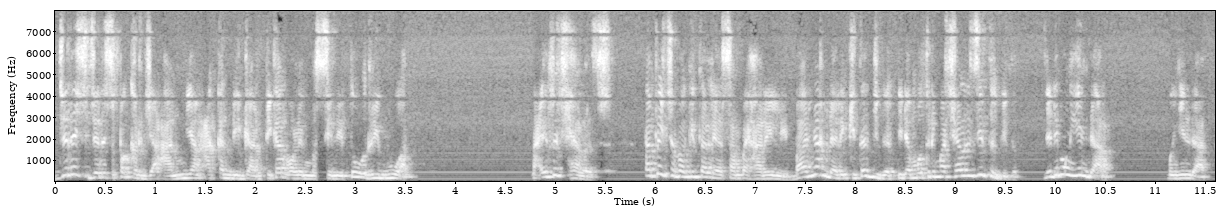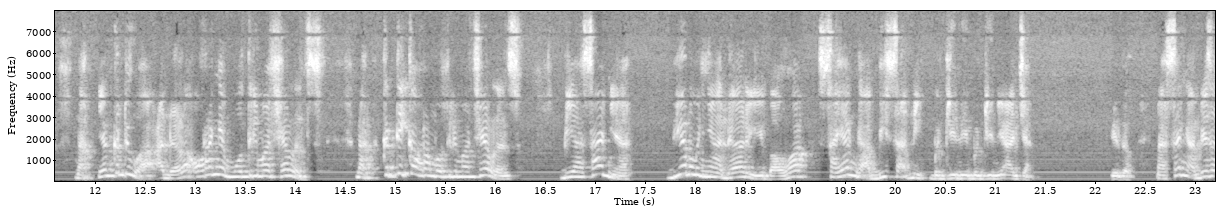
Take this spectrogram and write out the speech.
jenis-jenis pekerjaan yang akan digantikan oleh mesin itu ribuan. Nah itu challenge. Tapi coba kita lihat sampai hari ini, banyak dari kita juga tidak mau terima challenge itu gitu. Jadi menghindar, menghindar. Nah yang kedua adalah orang yang mau terima challenge. Nah ketika orang mau terima challenge, biasanya dia menyadari bahwa saya nggak bisa nih begini-begini aja gitu. Nah saya nggak bisa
